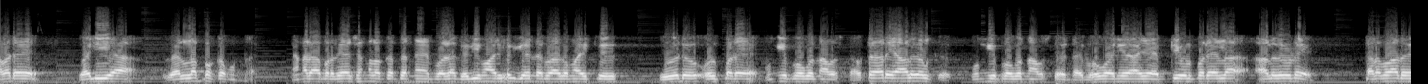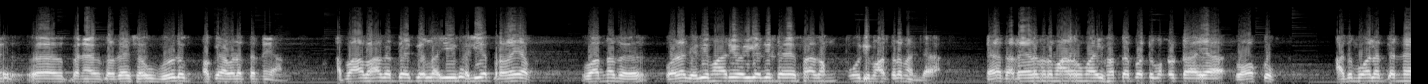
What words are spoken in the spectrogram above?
അവിടെ വലിയ വെള്ളപ്പൊക്കമുണ്ട് ഞങ്ങളുടെ ആ പ്രദേശങ്ങളൊക്കെ തന്നെ പുഴ ഗതി മാറി ഭാഗമായിട്ട് വീട് ഉൾപ്പെടെ മുങ്ങിപ്പോകുന്ന അവസ്ഥ. ഒട്ടേറെ ആളുകൾക്ക് മുങ്ങിപ്പോകുന്ന അവസ്ഥയുണ്ടായി ബഹുമാനിയായ എം ടി ഉൾപ്പെടെയുള്ള ആളുകളുടെ തറവാട് പിന്നെ പ്രദേശവും വീടും ഒക്കെ അവിടെ തന്നെയാണ്. അപ്പൊ ആ ഭാഗത്തേക്കുള്ള ഈ വലിയ പ്രളയം വന്നത് പുഴ ഗതി മാറി ഒഴുകിയതിന്റെ ഭാഗം കൂടി മാത്രമല്ല തടയണ നിർമ്മാണവുമായി ബന്ധപ്പെട്ടുകൊണ്ടുണ്ടായ ബ്ലോക്കും അതുപോലെ തന്നെ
